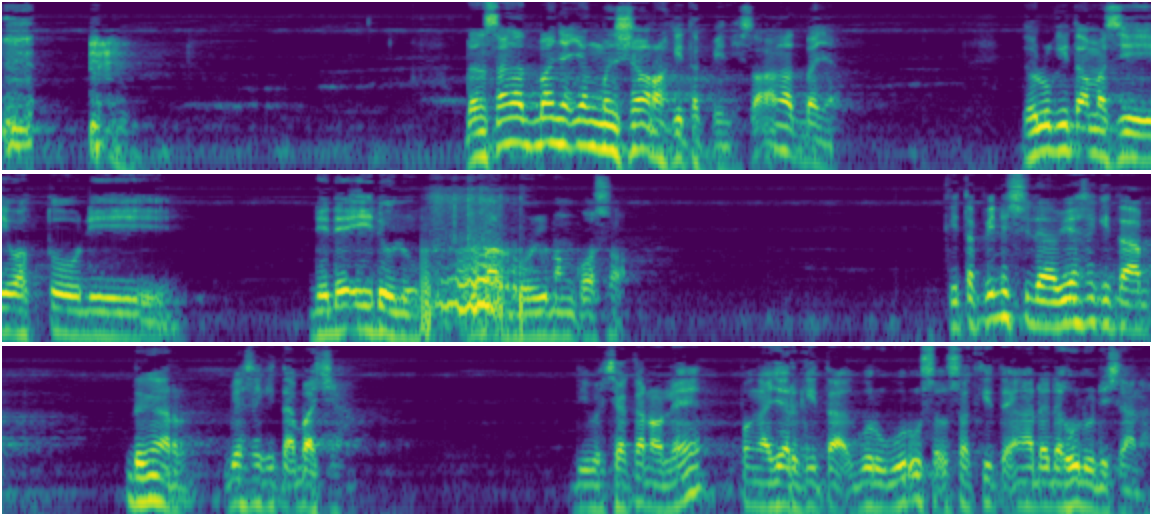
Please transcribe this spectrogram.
Dan sangat banyak yang mensyarah kitab ini, sangat banyak. Dulu kita masih waktu di DDI dulu, baru di Mangkoso. Kitab ini sudah biasa kita dengar, biasa kita baca. Dibacakan oleh pengajar kita, guru-guru, ustaz kita yang ada dahulu di sana.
